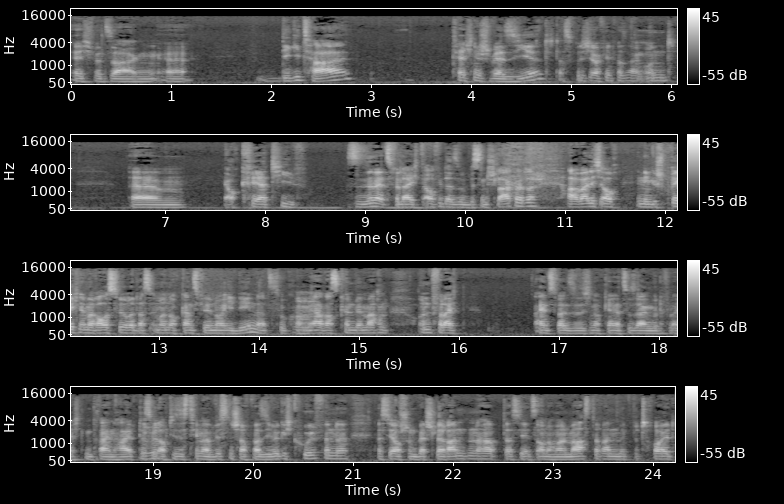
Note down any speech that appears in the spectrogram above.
ich würde sagen, äh, digital, technisch versiert, das würde ich auf jeden Fall sagen, und ähm, ja auch kreativ. Das sind jetzt vielleicht auch wieder so ein bisschen Schlagwörter, aber weil ich auch in den Gesprächen immer raushöre, dass immer noch ganz viele neue Ideen dazu kommen. Mhm. Ja, was können wir machen? Und vielleicht eins, was ich noch gerne dazu sagen würde, vielleicht ein dreieinhalb, das mhm. wird auch dieses Thema Wissenschaft, was ich wirklich cool finde, dass ihr auch schon Bacheloranden habt, dass ihr jetzt auch nochmal einen Master ran mit betreut,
